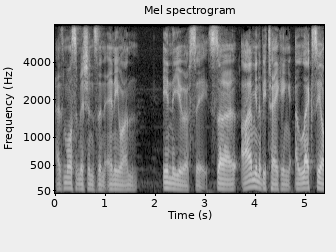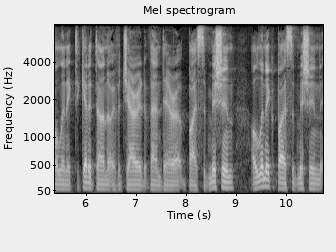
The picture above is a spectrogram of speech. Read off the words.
has more submissions than anyone in the UFC. So I'm going to be taking Alexei Oleinik to get it done over Jared Vanderaa by submission. Oleinik by submission,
